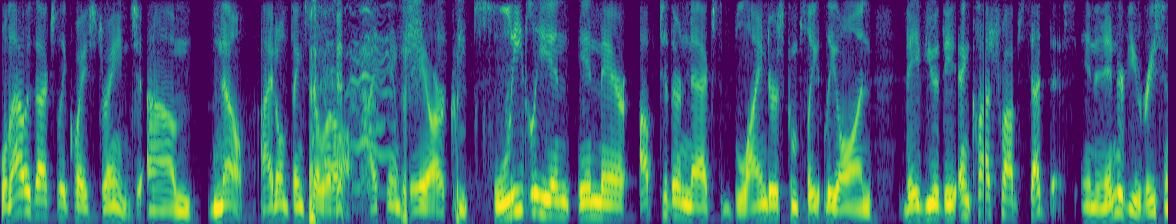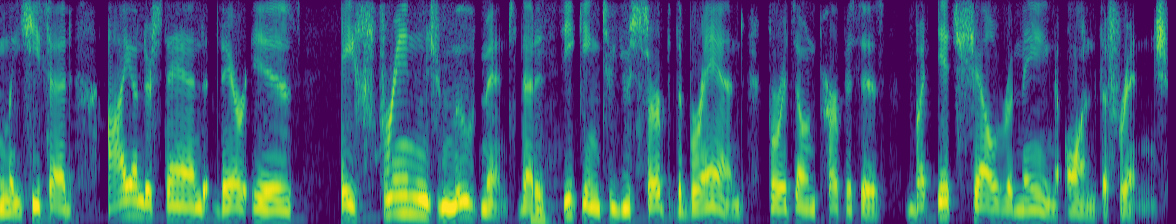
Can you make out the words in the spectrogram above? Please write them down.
Well, that was actually quite strange. Um, no, I don't think so at all. I think they are completely in, in there, up to their necks, blinders completely on. They view the, and Klaus Schwab said this in an interview recently. He said, I understand there is a fringe movement that is seeking to usurp the brand for its own purposes, but it shall remain on the fringe.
